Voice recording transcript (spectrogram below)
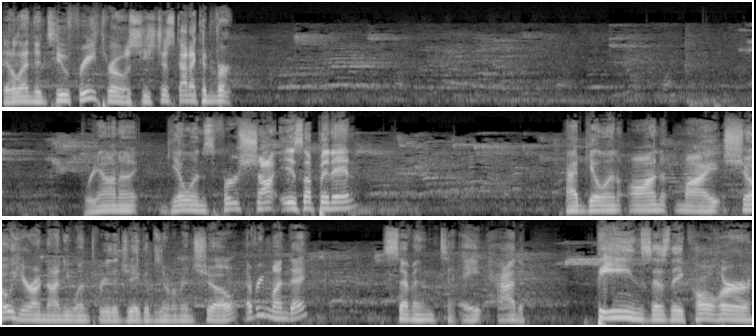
It'll end in two free throws. She's just got to convert. Brianna Gillen's first shot is up and in. Had Gillen on my show here on 91.3 The Jacob Zimmerman Show every Monday, 7 to 8. Had Beans, as they call her,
